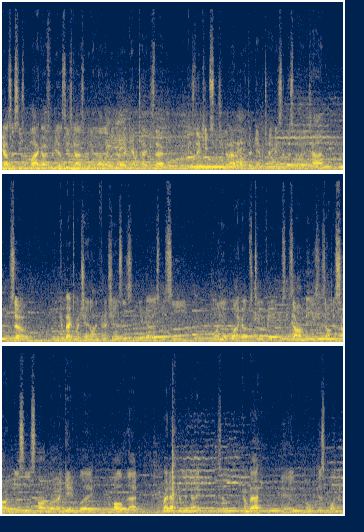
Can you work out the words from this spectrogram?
You also see some Black Ops videos. These guys will be in, let you know their gamer tag is then. Because they keep switching it. I don't know what their gamer tag is at this point in time. So come back to my channel, Infinite Chances, and you guys will see plenty of Black Ops 2 videos, zombies, zombie song pieces, online gameplay, all of that right after midnight. So come back and you won't be disappointed.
